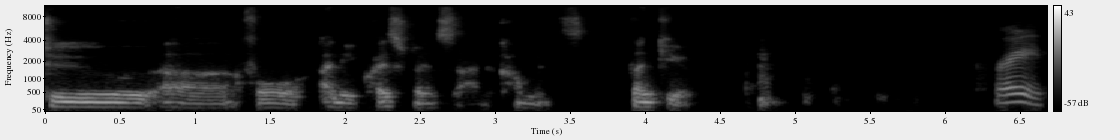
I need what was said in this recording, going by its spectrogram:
to uh, for any questions and comments. Thank you. Great.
